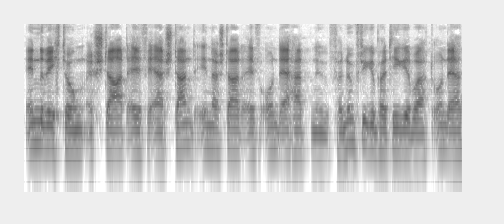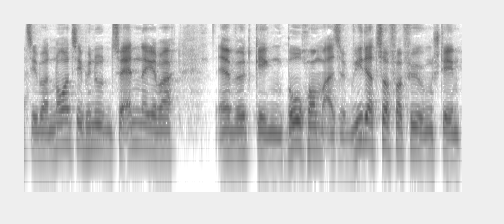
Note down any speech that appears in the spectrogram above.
in Richtung Startelf. Er stand in der Startelf und er hat eine vernünftige Partie gebracht und er hat sie über 90 Minuten zu Ende gebracht. Er wird gegen Bochum also wieder zur Verfügung stehen.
